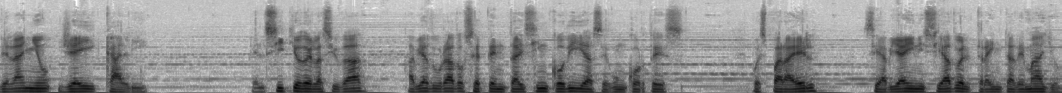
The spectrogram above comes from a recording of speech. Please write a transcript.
del año Yei Cali. El sitio de la ciudad había durado 75 días según Cortés, pues para él se había iniciado el 30 de mayo.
